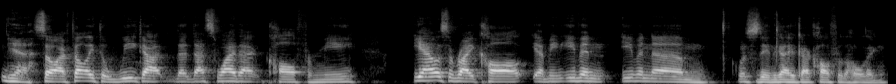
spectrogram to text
Yeah. So I felt like the we got that. That's why that call for me, yeah, it was the right call. I mean, even even um, what's his name? The guy who got called for the holding.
